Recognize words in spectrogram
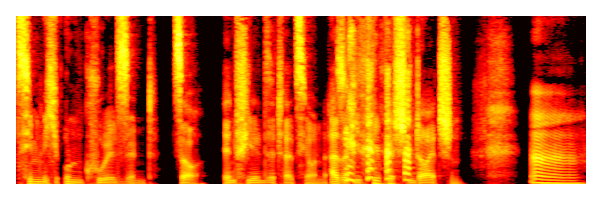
ziemlich uncool sind. So, in vielen Situationen. Also die typischen Deutschen. Ah.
